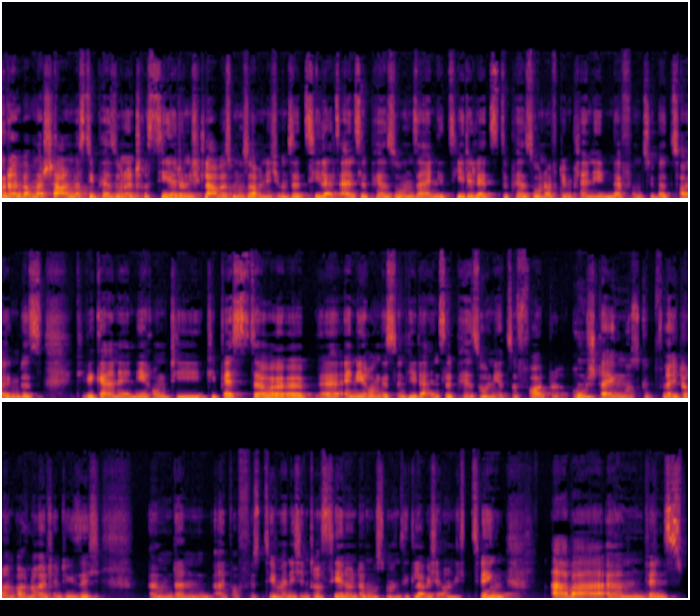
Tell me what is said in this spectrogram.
würde einfach mal schauen, was die Person interessiert. Und ich glaube, es muss auch nicht unser Ziel als Einzelperson sein, jetzt jede letzte Person auf dem Planeten davon zu überzeugen, dass die vegane Ernährung die, die beste äh, äh Ernährung ist und jede Einzelperson jetzt sofort umsteigen muss. Es gibt vielleicht auch einfach Leute, die sich ähm, dann einfach fürs Thema nicht interessieren und da muss man sie, glaube ich, auch nicht zwingen. Aber ähm, wenn es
